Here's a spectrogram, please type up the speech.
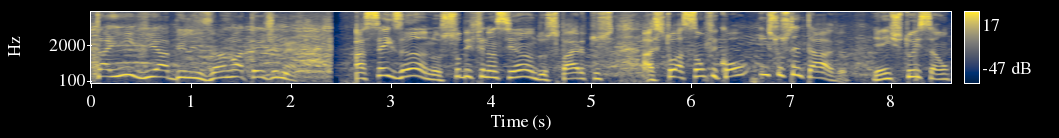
está inviabilizando o atendimento. Há seis anos, subfinanciando os partos, a situação ficou insustentável e a instituição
